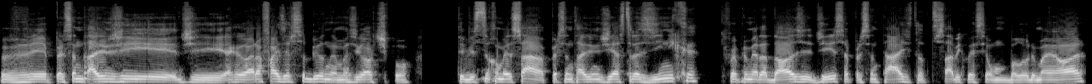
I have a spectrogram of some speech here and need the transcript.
ver percentagem de. de agora a Pfizer subiu, né? Mas igual, tipo, ter visto no começo ah, a percentagem de AstraZeneca, que foi a primeira dose disso, a percentagem, então tu sabe que vai ser um valor maior.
